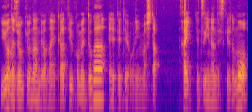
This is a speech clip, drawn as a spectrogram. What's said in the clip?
いうような状況なんではないかというコメントが出ておりました。はい。次なんですけれども、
